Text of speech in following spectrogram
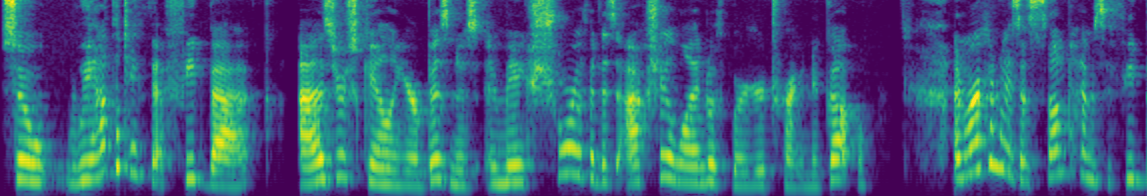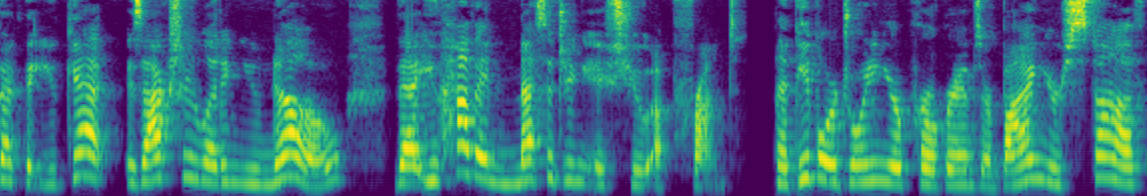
So we have to take that feedback as you're scaling your business and make sure that it's actually aligned with where you're trying to go. And recognize that sometimes the feedback that you get is actually letting you know that you have a messaging issue up front that people are joining your programs or buying your stuff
